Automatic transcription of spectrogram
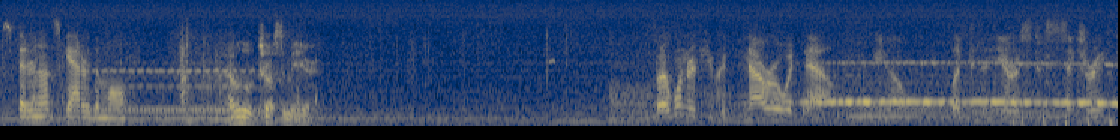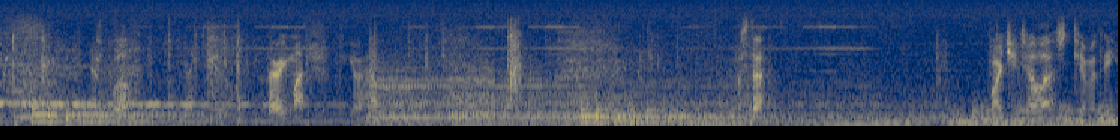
It's better not scatter them all. Have a little trust in me here. But I wonder if you could narrow it down, you know, like to the nearest century? Yeah, well, thank you very much for your help. What's that? Why don't you tell us, Timothy?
